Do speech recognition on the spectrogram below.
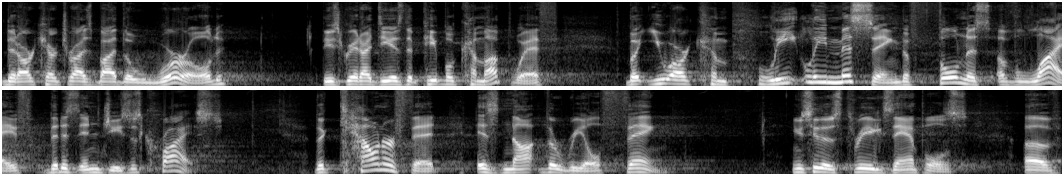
that are characterized by the world, these great ideas that people come up with, but you are completely missing the fullness of life that is in Jesus Christ. The counterfeit is not the real thing. You see those three examples of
